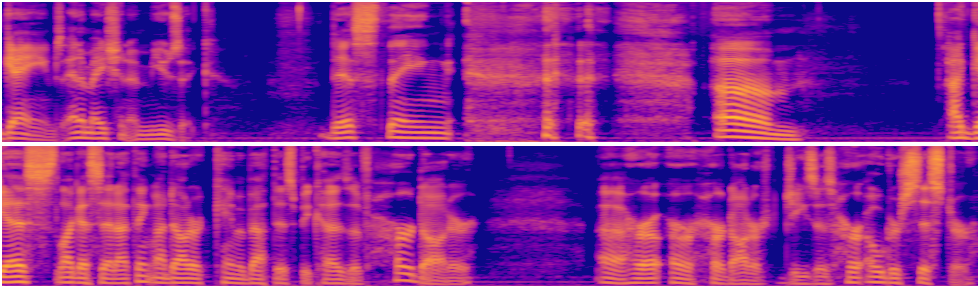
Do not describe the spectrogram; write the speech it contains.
games, animation, and music. This thing, um, I guess, like I said, I think my daughter came about this because of her daughter, uh, her or her daughter, Jesus, her older sister.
